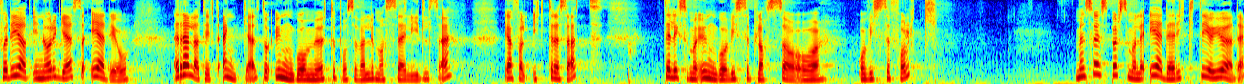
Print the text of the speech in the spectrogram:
Fordi at i Norge så er det jo relativt enkelt å unngå å møte på så veldig masse lidelse. Iallfall ytre sett. Det er liksom å unngå visse plasser og, og visse folk. Men så er spørsmålet er det riktig å gjøre det.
